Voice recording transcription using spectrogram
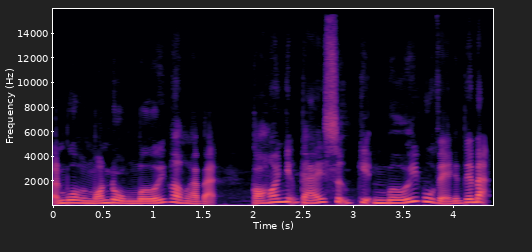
bạn mua một món đồ mới hoặc là bạn có những cái sự kiện mới vui vẻ đến với bạn.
